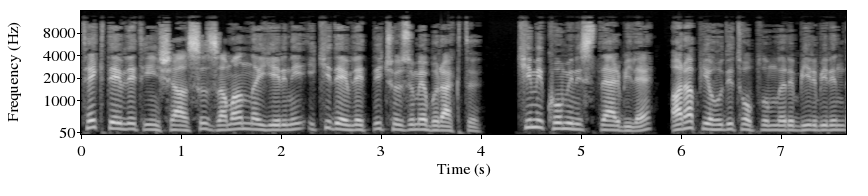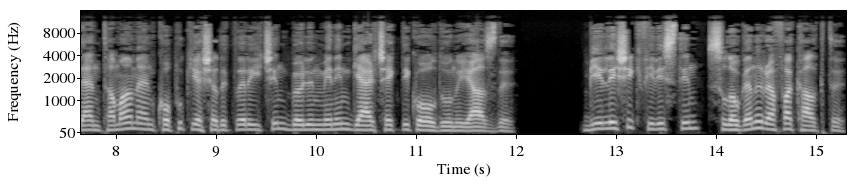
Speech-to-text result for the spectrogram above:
Tek devlet inşası zamanla yerini iki devletli çözüme bıraktı. Kimi komünistler bile, Arap-Yahudi toplumları birbirinden tamamen kopuk yaşadıkları için bölünmenin gerçeklik olduğunu yazdı. Birleşik Filistin, sloganı rafa kalktı.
